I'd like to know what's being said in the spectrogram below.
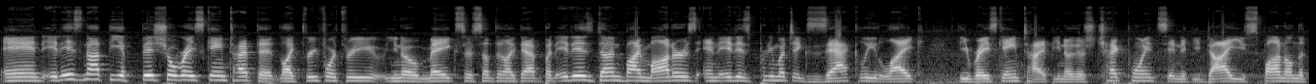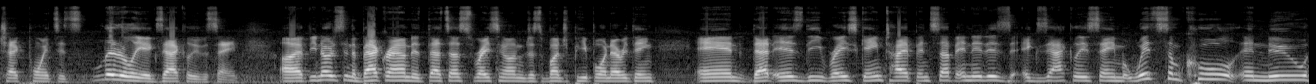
and it is not the official race game type that like 343 you know makes or something like that but it is done by modders and it is pretty much exactly like the race game type. You know there's checkpoints and if you die you spawn on the checkpoints. It's literally exactly the same. Uh, if you notice in the background it, that's us racing on just a bunch of people and everything and that is the race game type and stuff and it is exactly the same with some cool and new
